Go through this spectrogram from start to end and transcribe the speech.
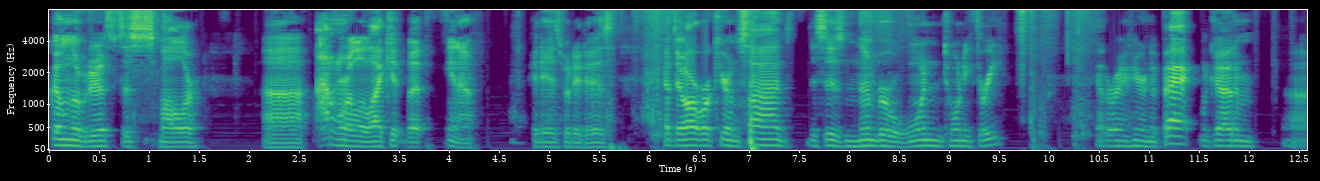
going over this, this is smaller. Uh, I don't really like it, but you know, it is what it is. Got the artwork here on the side. This is number 123. Got right here in the back. We got him uh,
